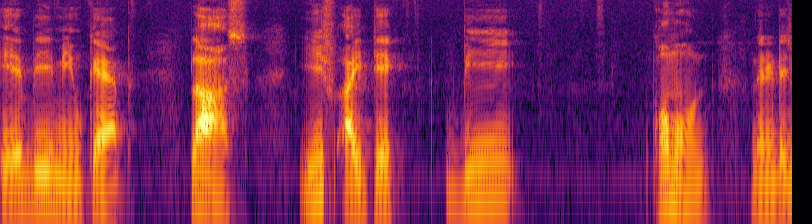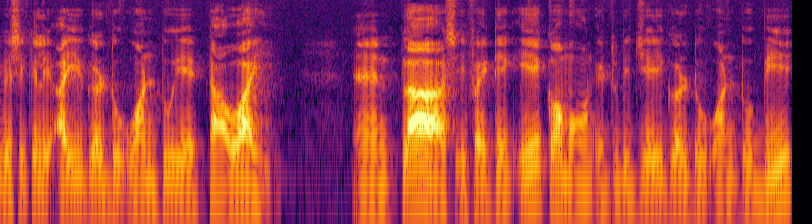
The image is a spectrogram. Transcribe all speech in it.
a b mu cap plus if I take b common then it is basically i equal to 1 to a tau i and plus if I take a common it will be j equal to 1 to b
